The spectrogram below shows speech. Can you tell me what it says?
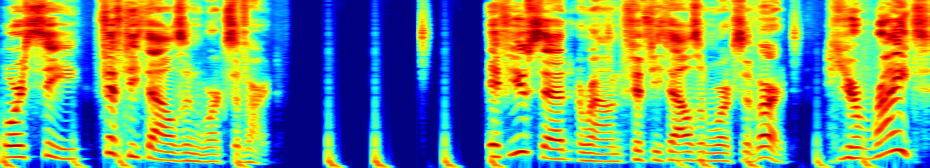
or C, 50,000 works of art? If you said around 50,000 works of art, you're right.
